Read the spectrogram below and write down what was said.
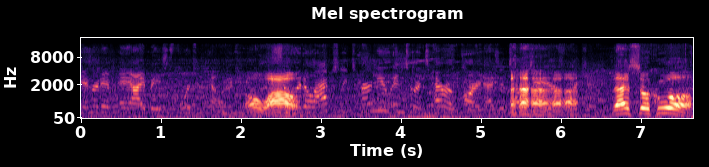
generative AI based fortune teller. oh, wow. So it'll actually turn you into a tarot card as it tells you your fortune. That's so cool.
